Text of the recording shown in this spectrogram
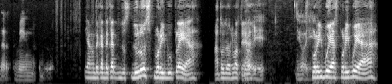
tapi yang dekat dulu Yang dekat-dekat dulu 10 ribu play ya, atau download ya. 10 ribu ya, 10 ribu ya.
